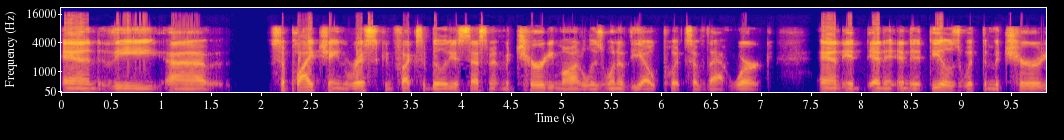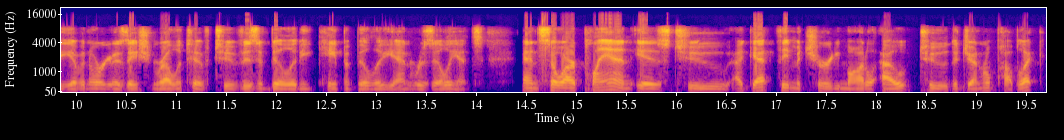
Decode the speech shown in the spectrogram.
And the uh, supply chain risk and flexibility assessment maturity model is one of the outputs of that work and it, and it and it deals with the maturity of an organization relative to visibility capability and resilience and so our plan is to uh, get the maturity model out to the general public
